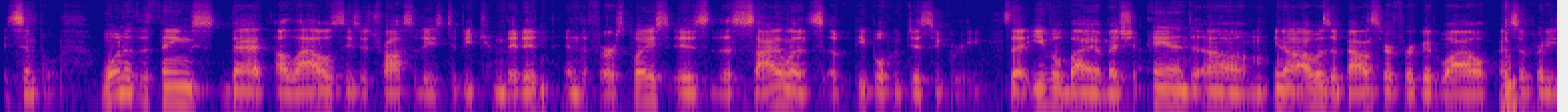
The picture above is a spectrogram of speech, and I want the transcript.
it's simple. One of the things that allows these atrocities to be committed in the first place is the silence of people who disagree. It's that evil by omission. And um, you know, I was a bouncer for a good while. It's a pretty,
